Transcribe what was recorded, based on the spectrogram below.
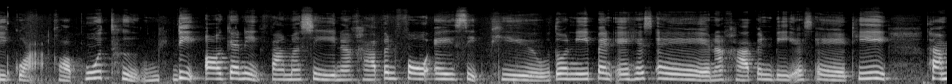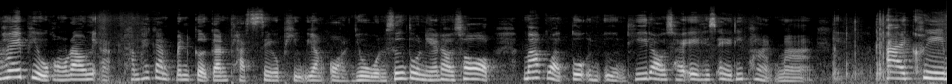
ดีกว่าขอพูดถึง The Organic Pharmacy นะคะ เป็น 4 acid peel ตัวนี้เป็น AHA นะคะ เป็น BSA ที่ทำให้ผิวของเราเนี่ยทำให้การเป็นเกิดการผลัดเซลล์ผิวอย่างอ่อนโยน ซึ่งตัวนี้เราชอบมากกว่าตัวอื่นๆ ที่เราใช้ AHA ที่ผ่านมา ไอครีม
